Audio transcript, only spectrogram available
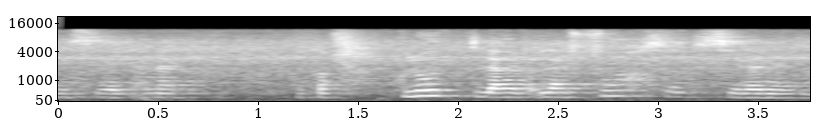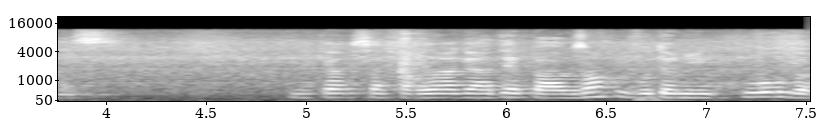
mais c'est un acquis. Clout, la, force, c'est l'analyse. D'accord Ça fait regarder, par exemple, il vous donne une courbe.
